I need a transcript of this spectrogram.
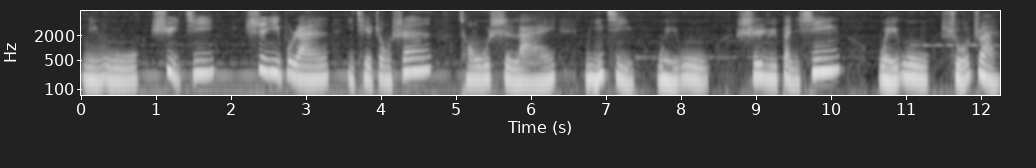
宁无蓄积？是亦不然，一切众生从无始来，迷己。为物，失于本心，为物所转。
